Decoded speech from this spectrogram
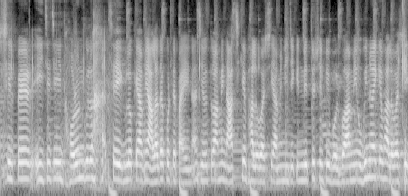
শিল্পের এই যে যে ধরনগুলো আছে, এগুলোকে আমি আলাদা করতে পারি না। যেহেতু আমি নাচকে ভালোবাসি, আমি নিজেকে নৃত্যশিল্পী বলব, আমি অভিনয়কে ভালোবাসি,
